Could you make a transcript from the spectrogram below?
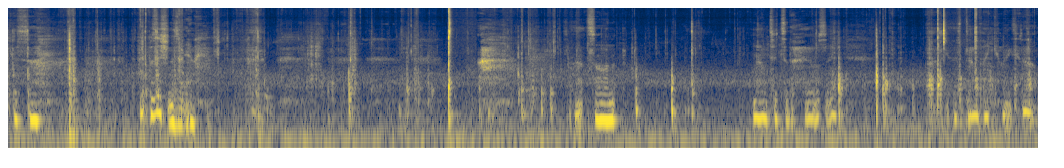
Because uh, what position is it in? So that's on mounted to the housing. Let's get this damn thing connected up.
